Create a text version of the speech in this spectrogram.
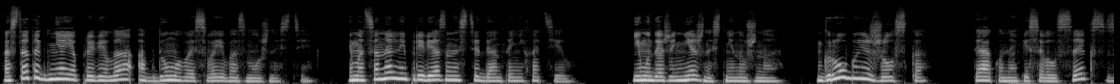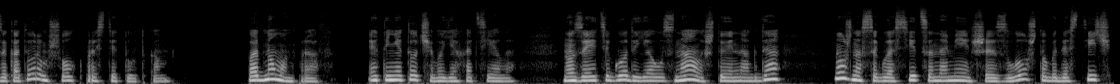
Остаток дня я провела, обдумывая свои возможности. Эмоциональной привязанности Данте не хотел. Ему даже нежность не нужна. Грубо и жестко. Так он описывал секс, за которым шел к проституткам. В одном он прав. Это не то, чего я хотела, но за эти годы я узнала, что иногда нужно согласиться на меньшее зло, чтобы достичь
